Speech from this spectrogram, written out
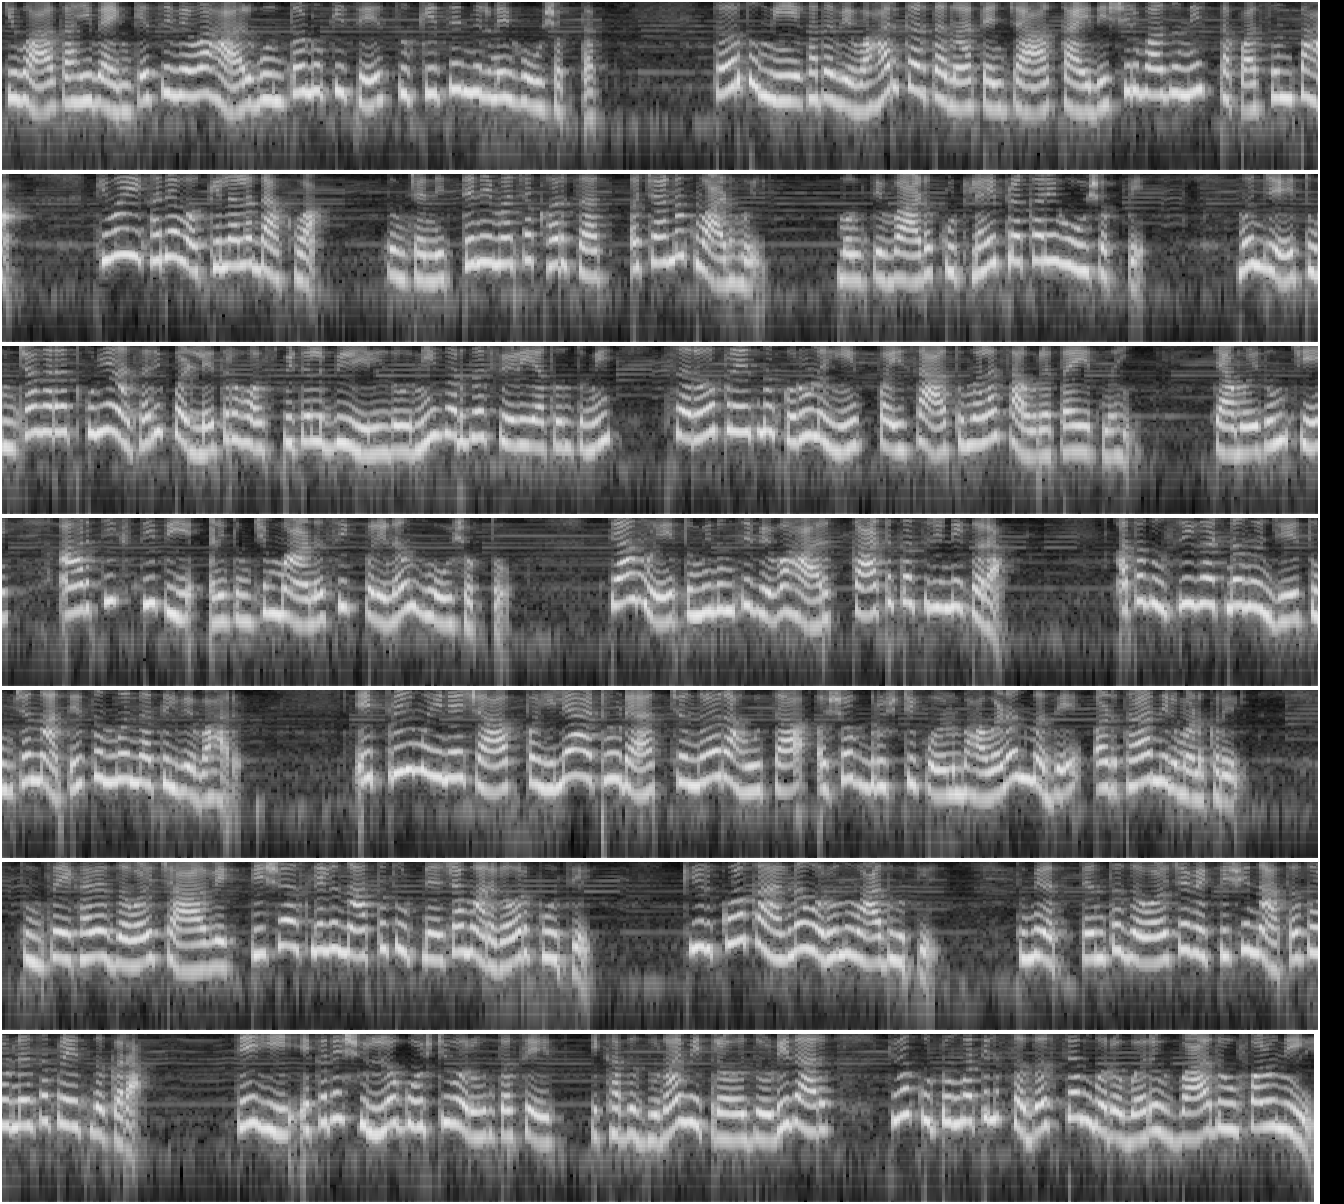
किंवा काही बँकेचे व्यवहार गुंतवणुकीचे चुकीचे निर्णय होऊ शकतात. तर तुम्ही एखादा व्यवहार करताना त्यांच्या कायदेशीर बाजूनी तपासून पहा किंवा एखाद्या वकिलाला दाखवा. तुमच्या नित्यनेमाच्या खर्चात अचानक वाढ होईल. मग ते वाढ कुठल्याही प्रकारे होऊ शकते. म्हणजे तुमच्या घरात कुणी आजारी पडले तर हॉस्पिटल बिल दोन्ही कर्ज फेड यातून तुम्ही सर्व प्रयत्न करूनही पैसा तुम्हाला सावरता येत नाही. त्यामुळे तुमची आर्थिक स्थिती आणि तुमची मानसिक परिणाम होऊ शकतो. त्यामुळे तुम्ही तुमचे व्यवहार काटकसरीने करा. आता दुसरी घटना म्हणजे तुमच्या नातेसंबंधातील व्यवहार. एप्रिल महिन्याच्या पहिल्या आठवड्यात चंद्र राहूचा अशोक दृष्टिकोन भावनांमध्ये अडथळा निर्माण करेल. तुमचं एखाद्या जवळच्या व्यक्तीशी असलेलं नातं तुटण्याच्या मार्गावर पोहोचेल. किरकोळ कारणावरून वाद होतील. तुम्ही अत्यंत जवळच्या व्यक्तीशी नातं तोडण्याचा प्रयत्न करा. तेही एखाद्या क्षुल्लक गोष्टीवरून तसेच एखादा जुना मित्र जोडीदार किंवा कुटुंबातील सदस्यांबरोबर वाद उफाळून येईल.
